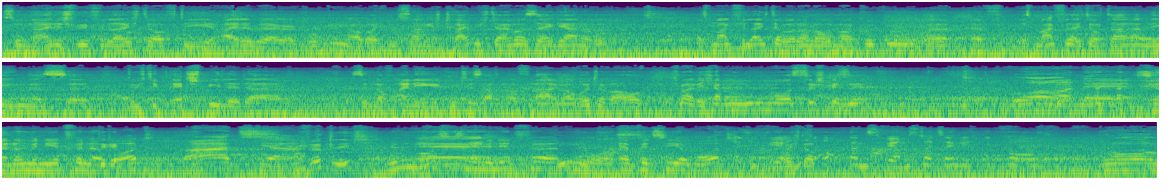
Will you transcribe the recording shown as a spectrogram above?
so neidisch wie vielleicht auf die Heidelberger gucken, aber ich muss sagen, ich treibe mich da immer sehr gerne rum. Das mag vielleicht aber dann auch immer gucken, äh, äh, das mag vielleicht auch daran liegen, dass äh, durch die Brettspiele da sind noch einige gute Sachen auf Lager. Heute war auch, ich meine, ich habe einen Rubenhaus-Tisch gesehen. Boah, nee. Ist ja nominiert für einen Award. Was? Ja. Wirklich? Ist Nee. nominiert für einen. RPC Award. Also wir haben es auch ganz, wir haben es tatsächlich gekauft. Oh,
